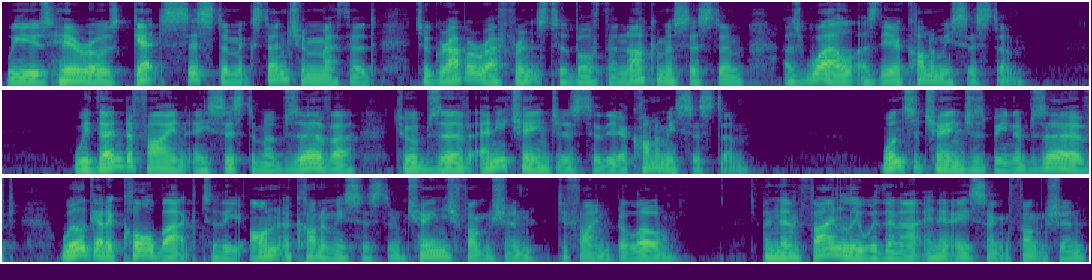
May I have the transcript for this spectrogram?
we use Hiro's getSystem extension method to grab a reference to both the Nakama system as well as the economy system. We then define a system observer to observe any changes to the economy system. Once a change has been observed, we'll get a callback to the onEconomySystem change function defined below. And then finally within our inner async function,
